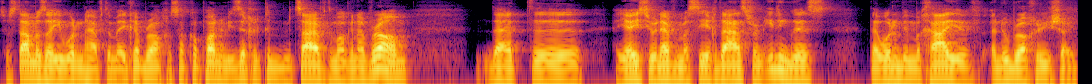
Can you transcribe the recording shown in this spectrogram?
so stamazai you wouldn't have to make a bracha. So kaponim yizichar could be mitzaref the Magen Avraham, that uh, you were never masich das from eating this, that wouldn't be mechayiv a new bracha rishon.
